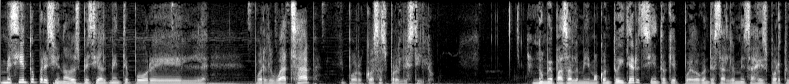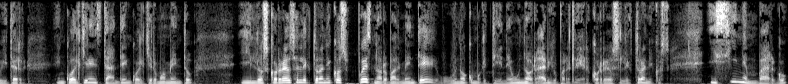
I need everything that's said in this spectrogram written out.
me siento presionado especialmente por el por el WhatsApp y por cosas por el estilo. No me pasa lo mismo con Twitter, siento que puedo contestar los mensajes por Twitter en cualquier instante, en cualquier momento. Y los correos electrónicos, pues normalmente uno como que tiene un horario para leer correos electrónicos. Y sin embargo,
